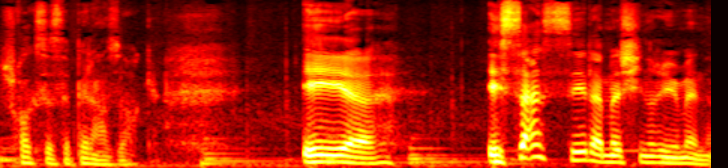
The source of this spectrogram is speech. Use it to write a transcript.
Je crois que ça s'appelle un Zorg. Et, euh, et ça, c'est la machinerie humaine.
